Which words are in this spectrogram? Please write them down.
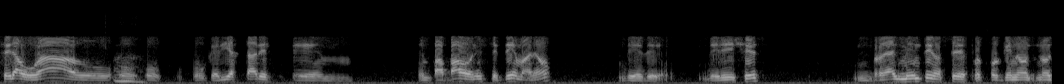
ser abogado o, ah. quería estar este, empapado en ese tema, ¿no? De, de, leyes. Realmente no sé después por qué no, no,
